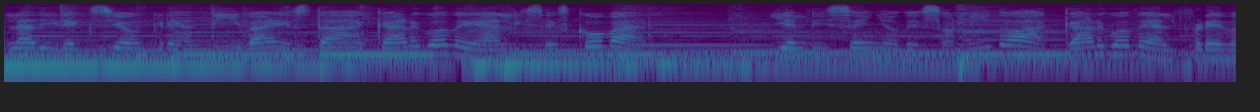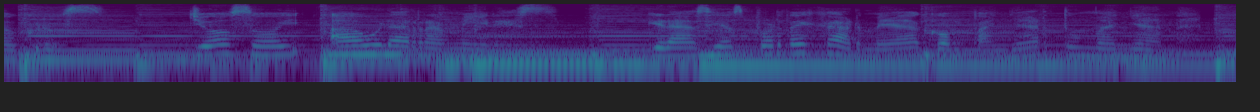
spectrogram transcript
La dirección creativa está a cargo de Alice Escobar y el diseño de sonido a cargo de Alfredo Cruz. Yo soy Aura Ramírez. Gracias por dejarme acompañar tu mañana.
